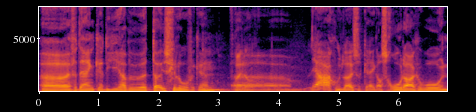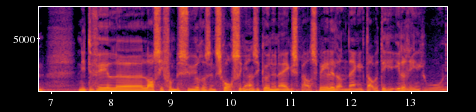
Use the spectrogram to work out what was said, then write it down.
Eh, even denken, die hebben we thuis geloof ik. Hè? vrijdag. Eh, ja, goed luister, kijk, als Roda gewoon niet te veel eh, last heeft van blessures en schorsingen en ze kunnen hun eigen spel spelen, dan denk ik dat we tegen iedereen gewoon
